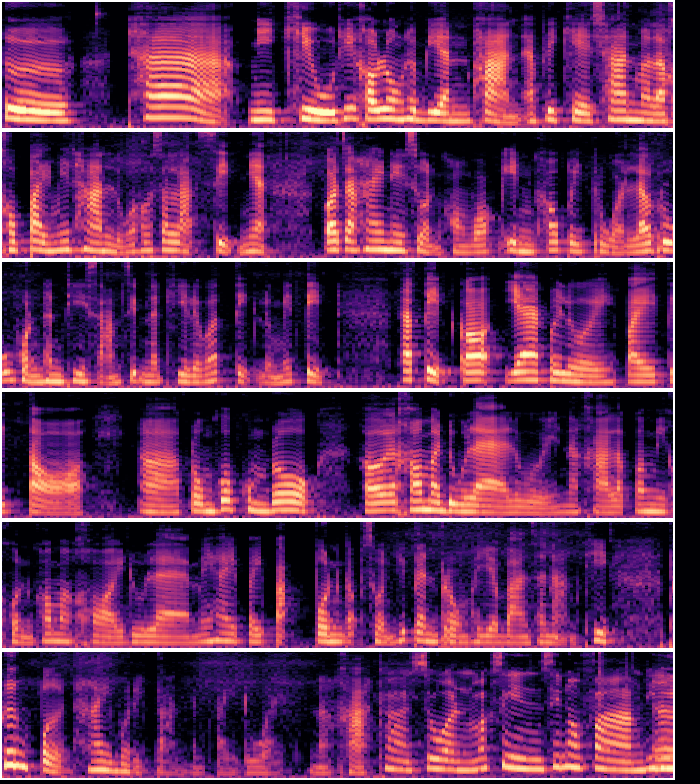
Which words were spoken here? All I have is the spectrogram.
คือถ้ามีคิวที่เขาลงทะเบียนผ่านแอปพลิเคชันมาแล้วเขาไปไม่ทัน หรือว่าเขาสลัดสิทธิ์เนี่ย ก็จะให้ในส่วนของ Walk in เข้าไปตรวจ แล้วรู้ผลทันที 30 นาทีเลยว่าติดหรือไม่ติด ถ้าติดก็แยกไปเลย ไปติดต่อกรมควบคุมโรคเขาเข้ามาดูแลเลยนะคะ แล้วก็มีคนเข้ามาคอยดูแลไม่ให้ไปปะปนกับส่วนที่เป็นโรงพยาบาลสนามที่เพิ่งเปิดให้บริการกันไปด้วยนะคะค่ะ ส่วนวัคซีนซิโนฟาร์มที่อ่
